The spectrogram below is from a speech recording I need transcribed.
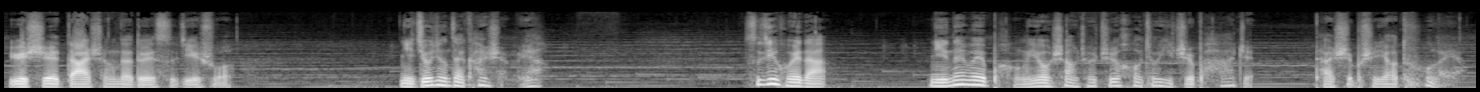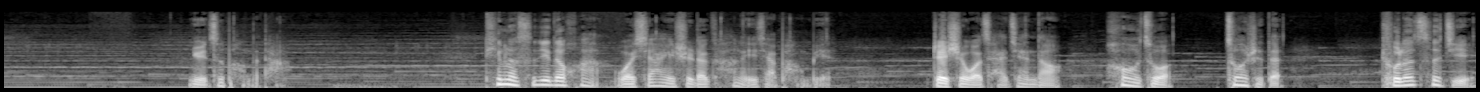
于是大声的对司机说：“你究竟在看什么呀？”司机回答。你那位朋友上车之后就一直趴着，他是不是要吐了呀？女字旁的他。听了司机的话，我下意识的看了一下旁边，这时我才见到后座坐着的，除了自己，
